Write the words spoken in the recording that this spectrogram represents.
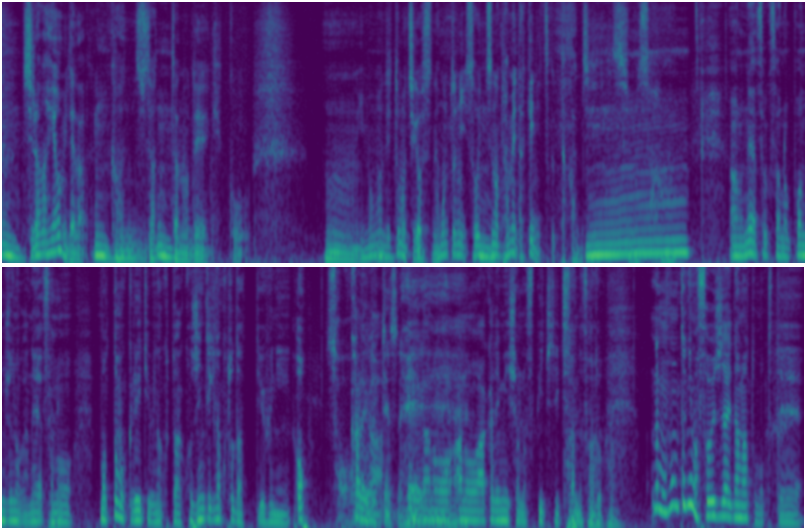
うん。知らないよみたいなうん。感じだったので、結構、うん、今までとも違うですね。本当にそいつのためだけに作った感じします。うんあのね、それこそあのポン・ジュノがね、その、最もクリエイティブなことは個人的なことだっていうふうに、彼が言ってんですね。映画へのーあのアカデミー賞のスピーチで言ってたんですけどはいはいは、でも本当に今そういう時代だなと思ってて、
